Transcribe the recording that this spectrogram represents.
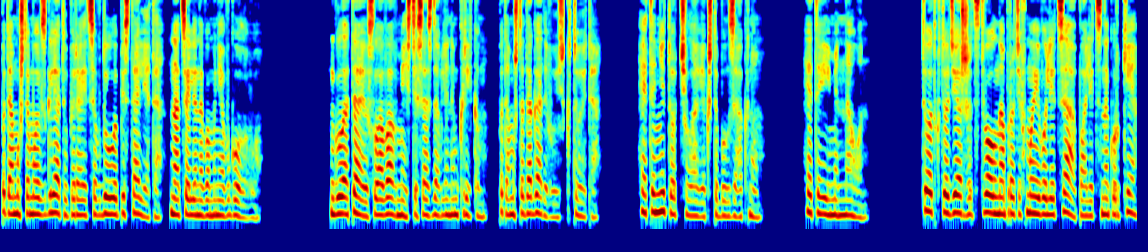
потому что мой взгляд упирается в дуло пистолета, нацеленного мне в голову. Глотаю слова вместе со сдавленным криком, потому что догадываюсь, кто это. Это не тот человек, что был за окном. Это именно он. Тот, кто держит ствол напротив моего лица, а палец на курке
